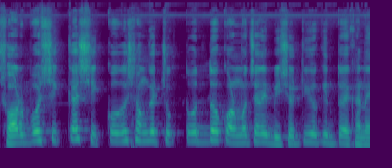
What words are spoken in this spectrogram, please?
সর্বশিক্ষা শিক্ষকের সঙ্গে চুক্তিবদ্ধ কর্মচারীর বিষয়টিও কিন্তু এখানে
